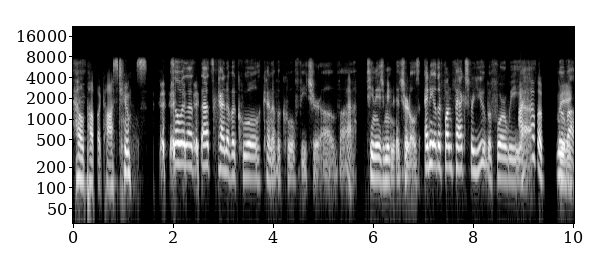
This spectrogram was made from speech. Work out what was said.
hell puppet costumes. so that's that's kind of a cool kind of a cool feature of uh, Yeah. Teenage Mutant Ninja Turtles. Any other fun facts for you before we I uh, have a move big, on?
